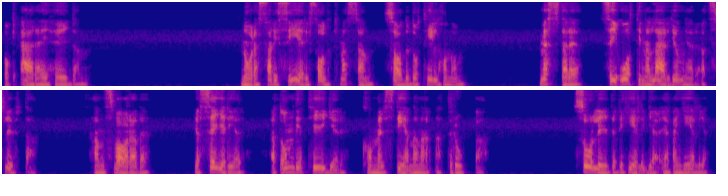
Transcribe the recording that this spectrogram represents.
och ära i höjden. Några fariseer i folkmassan sade då till honom Mästare, säg åt dina lärjungar att sluta. Han svarade Jag säger er att om de tiger kommer stenarna att ropa. Så lyder det heliga evangeliet.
